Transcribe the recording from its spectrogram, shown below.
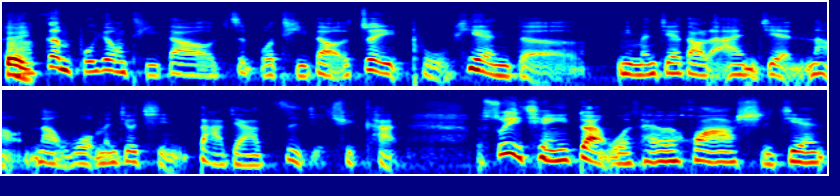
对啊，更不用提到智博提到的最普遍的，你们接到了案件，那那我们就请大家自己去看。所以前一段我才会花时间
